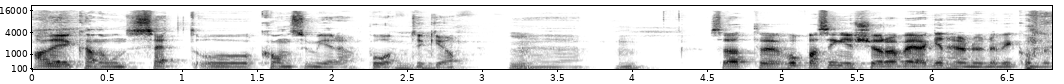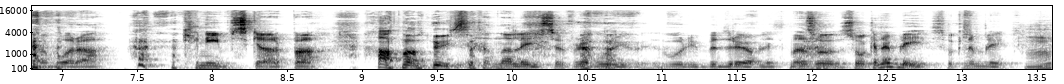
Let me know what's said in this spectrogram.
Ja, det är kanon sätt att konsumera på mm. tycker jag. Mm. Eh, mm. Så att eh, hoppas ingen kör av vägen här nu när vi kommer med våra knivskarpa analyser. analyser för det vore ju, vore ju bedrövligt. Men så, så kan det bli. Så kan det bli. Mm.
